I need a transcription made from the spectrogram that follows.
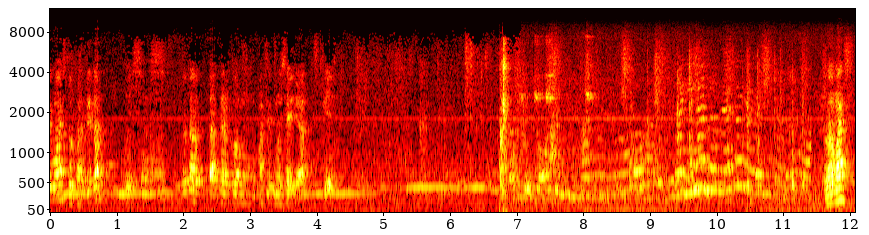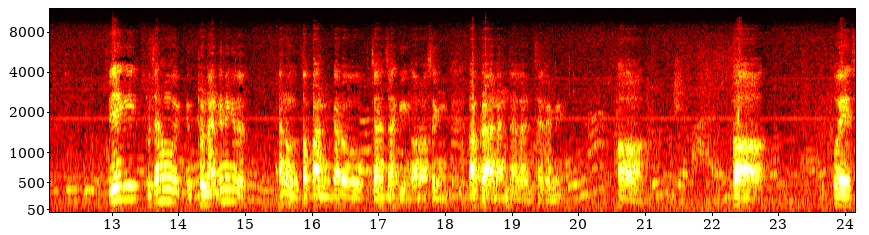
Iki Mas Dobati ta? Wis, wis. Kok tak tak telepon Mas Ibnu sik ya. Nggih. Halo Mas. Piye iki bocahmu donan kene iki lho? Anu topan karo bocah-bocah iki ana sing tabrakan nang dalan jarene. Heeh. Heeh. Wis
